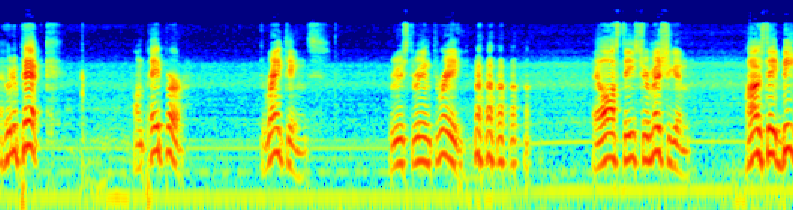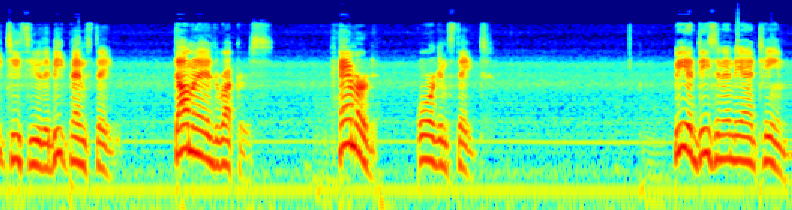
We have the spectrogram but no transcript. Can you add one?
And who to pick? On paper, the rankings. Purdue's three and three. they lost to Eastern Michigan. Ohio State beat TCU. They beat Penn State. Dominated the Rutgers. Hammered Oregon State. Beat a decent Indiana team.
